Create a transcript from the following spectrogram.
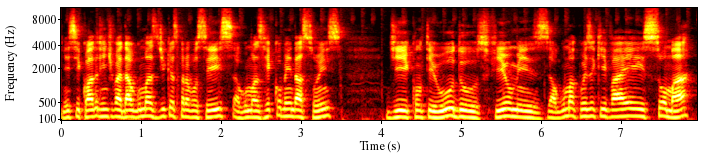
Nesse quadro a gente vai dar algumas dicas para vocês, algumas recomendações de conteúdos, filmes, alguma coisa que vai somar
